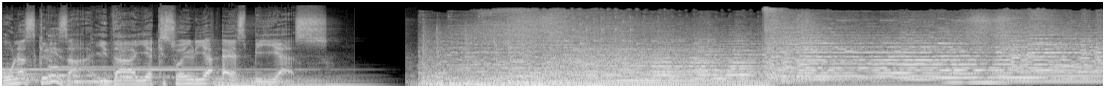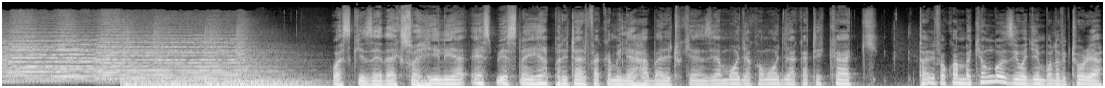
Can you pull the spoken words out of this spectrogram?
Unasikiliza idhaa ya Kiswahili ya SBS. Wasikiliza idhaa ya Kiswahili ya SBS na hii hapa ni taarifa kamili ya habari, tukianzia moja kwa moja katika taarifa kwamba kiongozi wa jimbo la Victoria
